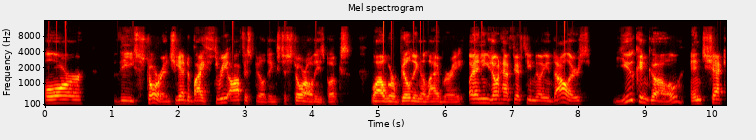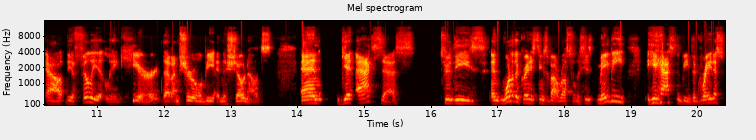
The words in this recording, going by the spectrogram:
or the storage, he had to buy three office buildings to store all these books while we're building a library, and you don't have $15 million, you can go and check out the affiliate link here that I'm sure will be in the show notes and get access to these. And one of the greatest things about Russell is he's maybe he has to be the greatest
